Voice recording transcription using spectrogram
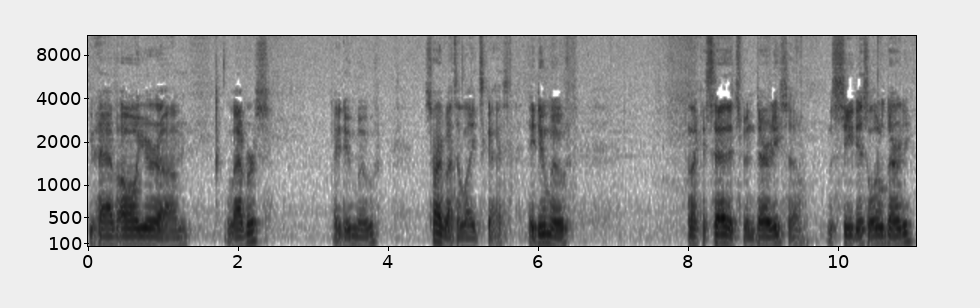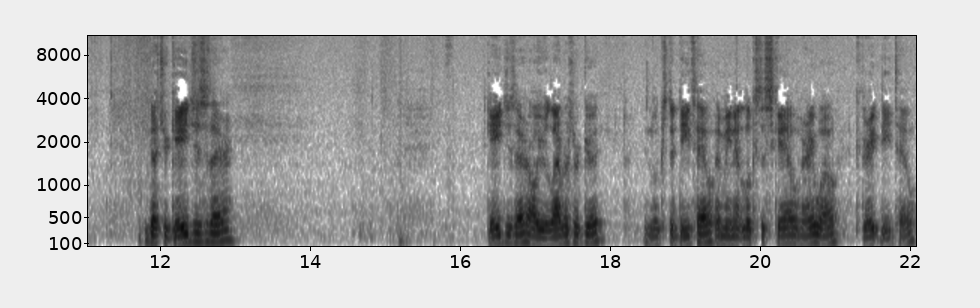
You have all your um, levers they do move. Sorry about the lights, guys. They do move. Like I said, it's been dirty, so the seat is a little dirty. You got your gauges there. Gauges there. All your levers are good. It looks to detail. I mean, it looks to scale very well. Great detail.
